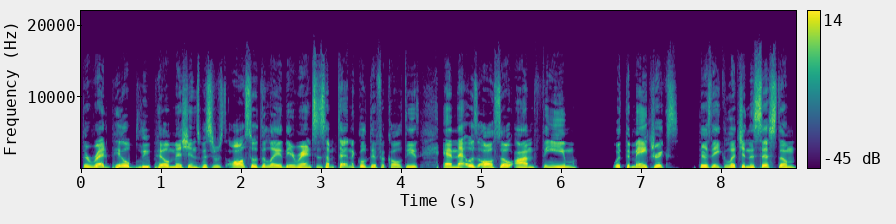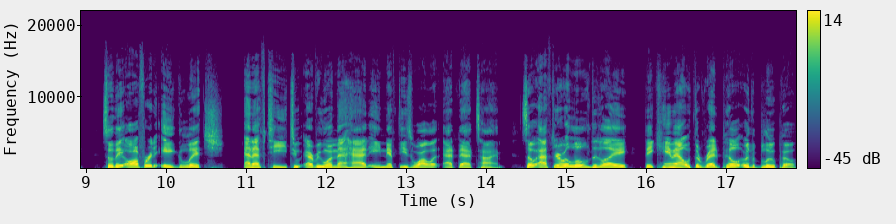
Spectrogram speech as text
the red pill, blue pill missions, which was also delayed. They ran into some technical difficulties, and that was also on theme with the Matrix, there's a glitch in the system. So they offered a glitch NFT to everyone that had a Nifty's wallet at that time. So after a little delay, they came out with the red pill or the blue pill.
